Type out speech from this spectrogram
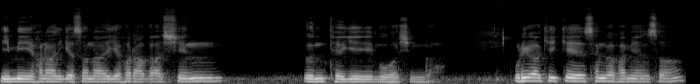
이미 하나님께서 나에게 허락하신 은택이 무엇인가? 우리가 깊게 생각하면서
